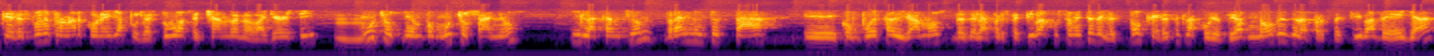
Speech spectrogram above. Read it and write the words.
que después de tronar con ella, pues la estuvo acechando en Nueva Jersey mucho tiempo, muchos años, y la canción realmente está eh, compuesta, digamos, desde la perspectiva justamente del stalker, esa es la curiosidad, no desde la perspectiva de ella,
